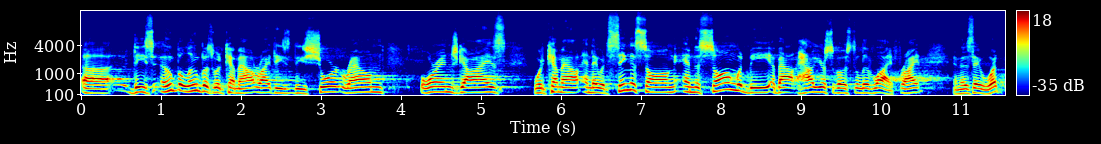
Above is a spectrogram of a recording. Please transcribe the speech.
uh, these Oompa Loompas would come out, right? These, these short, round, orange guys would come out and they would sing a song, and the song would be about how you're supposed to live life, right? And they say, What,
